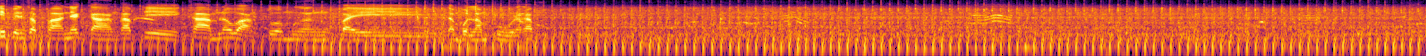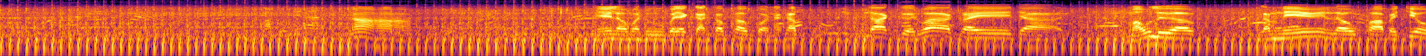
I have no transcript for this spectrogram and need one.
นี่เป็นสะพานยักษ์กลางครับที่ข้ามระหว่างตัวเมืองไปตำบลลำพูนะครับขอบคุณที่นั่นอ่าฮะนี่เรามาดูบรรยากาศคร่าวๆก่อนนะครับ ถ้าเกิดว่าใครจะเหมาเรือลำนี้เราพาไปเที่ยว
